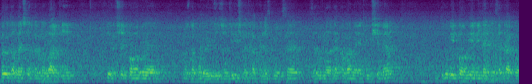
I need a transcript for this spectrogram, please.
Był to mecz na pewno walki. W pierwszej połowie można powiedzieć, że rządziliśmy trochę na zbiórce, zarówno atakowanej, jak i u siebie. W drugiej połowie ewidentnie zabrakło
